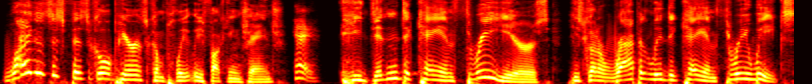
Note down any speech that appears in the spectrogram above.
Why does his physical appearance completely fucking change? Hey, He didn't decay in three years. He's going to rapidly decay in three weeks,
